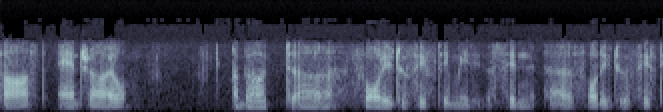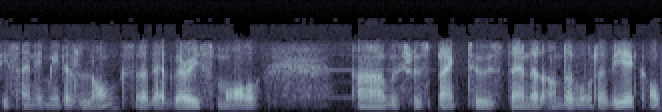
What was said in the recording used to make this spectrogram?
fast, agile, about 40 to 50 meters, 40 to 50 centimeters long, so they're very small with respect to standard underwater vehicles.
